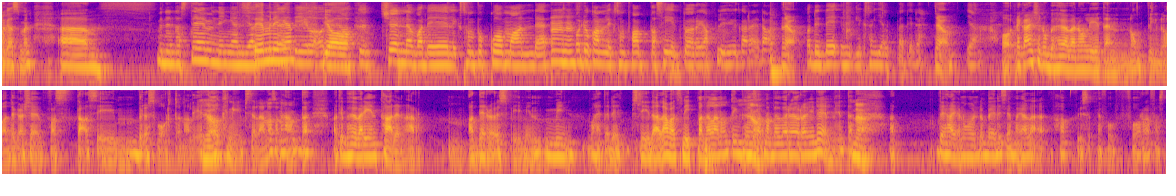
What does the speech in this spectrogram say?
orgasmen. Um, Men den där stämningen hjälper Stämningen, till och ja. det att du känner vad det är liksom på kommandet och då kan liksom fantasin börja flyga redan. Ja. Och det, det liksom hjälper till det. ja. Ja. Och det kanske nog behöver någon liten någonting då, att det kanske fastas i bröstvårtorna lite Ja. och knips eller något sånt här. Att jag behöver inte ha den här att det rörs vid min, min vad heter det, slida eller vad, snippan eller någonting, Ja. så att man behöver röra i den inte. Nej. Att det har jag nog under BDSM har jag lär- haft just att jag får, får fast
